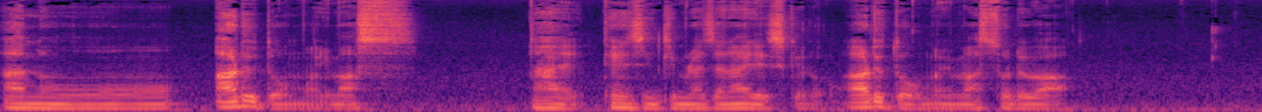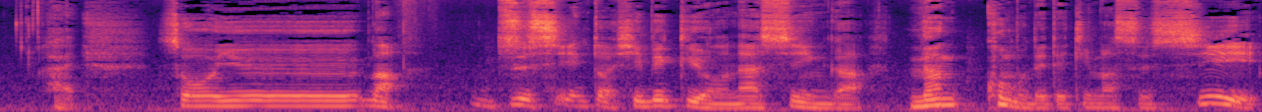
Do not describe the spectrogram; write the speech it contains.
あのあると思います。はい。天心木村じゃないですけど、あると思います、それは。はい。そういう、まあ、ずしんと響くようなシーンが何個も出てきますし、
